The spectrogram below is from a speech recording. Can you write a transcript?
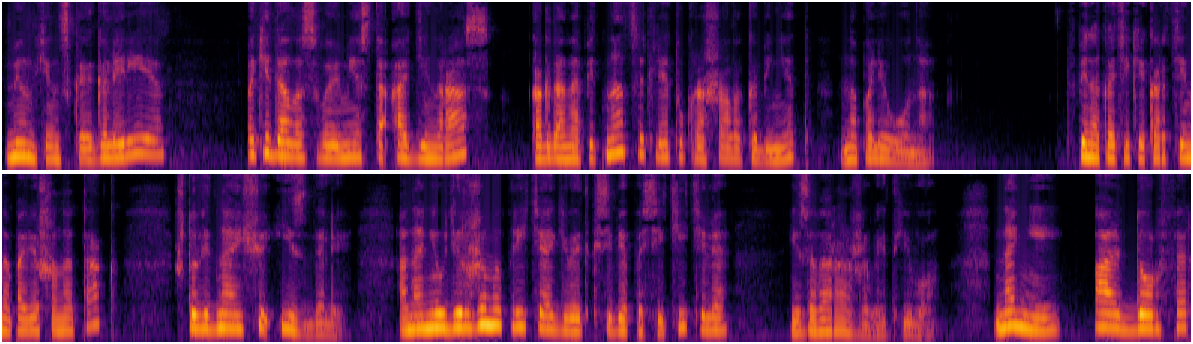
Мюнхенская галерея, покидала свое место один раз, когда на 15 лет украшала кабинет Наполеона. В пинокотеке картина повешена так, что видна еще издали. Она неудержимо притягивает к себе посетителя и завораживает его. На ней Альдорфер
